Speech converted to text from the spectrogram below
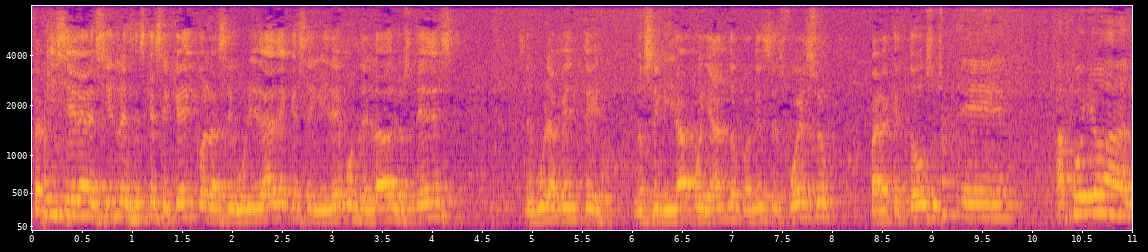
También quisiera decirles es que se queden con la seguridad de que seguiremos del lado de ustedes. Seguramente nos seguirá apoyando con ese esfuerzo para que todos sus... Eh, apoyo al, al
